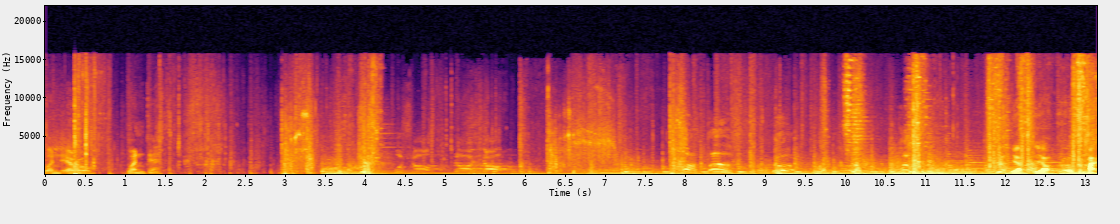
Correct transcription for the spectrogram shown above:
One arrow, one death. Yeah, yeah. Uh, back.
